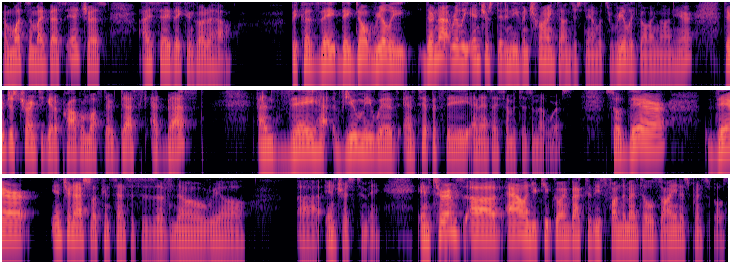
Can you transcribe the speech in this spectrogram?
and what's in my best interest, I say they can go to hell. Because they, they don't really, they're not really interested in even trying to understand what's really going on here. They're just trying to get a problem off their desk at best. And they ha- view me with antipathy and anti Semitism at worst. So they're, they're, international consensus is of no real uh, interest to me. In terms of Alan, you keep going back to these fundamental Zionist principles.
